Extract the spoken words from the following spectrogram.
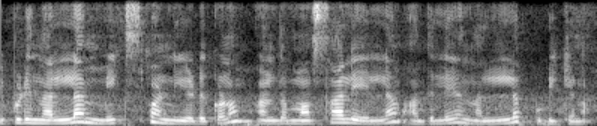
இப்படி நல்லா மிக்ஸ் பண்ணி எடுக்கணும். அந்த மசாலையெல்லாம் அதிலே நல்லா பிடிக்கணும்.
